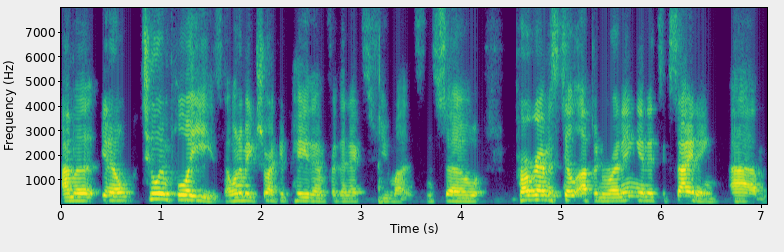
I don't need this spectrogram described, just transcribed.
I'm a, you know, two employees. I want to make sure I could pay them for the next few months. And so program is still up and running and it's exciting. Um,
